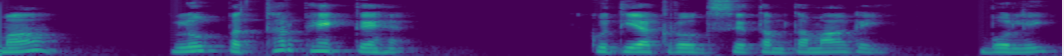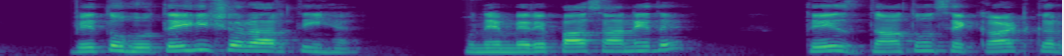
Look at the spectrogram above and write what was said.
माँ, लोग पत्थर फेंकते हैं। कुतिया क्रोध से तमतमा गई, बोली, वे तो होते ही शरारती हैं। उन्हें मेरे पास आने दे, तेज दांतों से काट कर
